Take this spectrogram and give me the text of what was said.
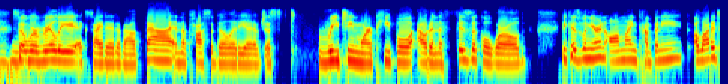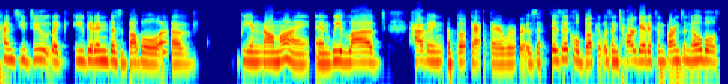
Mm-hmm. So we're really excited about that and the possibility of just reaching more people out in the physical world. Because when you're an online company, a lot of times you do like you get in this bubble of being online. And we loved having a book out there where it was a physical book. It was in Target, it's in Barnes and Nobles.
